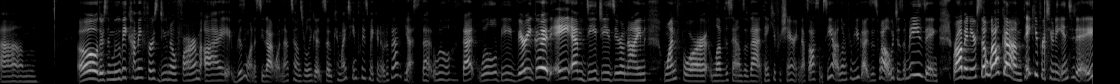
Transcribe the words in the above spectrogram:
Um, Oh, there's a movie coming first, Do No Farm. I really want to see that one. That sounds really good. So can my team please make a note of that? Yes, that will that will be very good. AMDG0914. Love the sounds of that. Thank you for sharing. That's awesome. See, I learned from you guys as well, which is amazing. Robin, you're so welcome. Thank you for tuning in today.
